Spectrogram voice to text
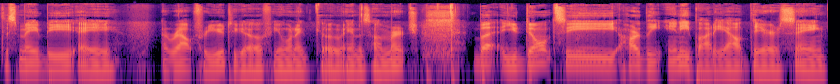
this may be a a route for you to go if you want to go Amazon merch. But you don't see hardly anybody out there saying,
